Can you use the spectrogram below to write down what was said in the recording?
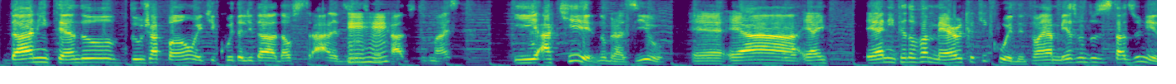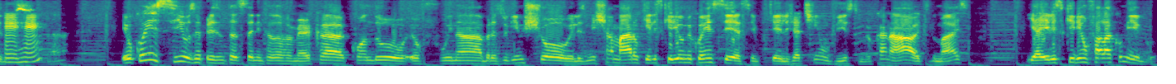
da Nintendo do Japão e que cuida ali da, da Austrália, dos outros Uhum. mercados e tudo mais. E aqui no Brasil, é, é, a, é, a, é a Nintendo of America que cuida, então é a mesma dos Estados Unidos. Uhum. né? Eu conheci os representantes da Nintendo of America quando eu fui na Brasil Game Show. Eles me chamaram que eles queriam me conhecer, assim, porque eles já tinham visto meu canal e tudo mais. E aí eles queriam falar comigo.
